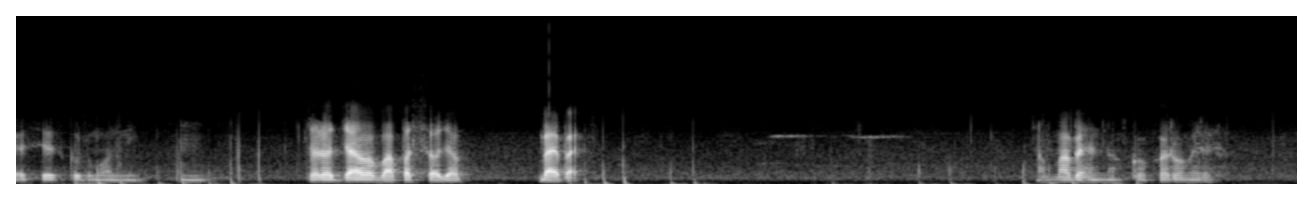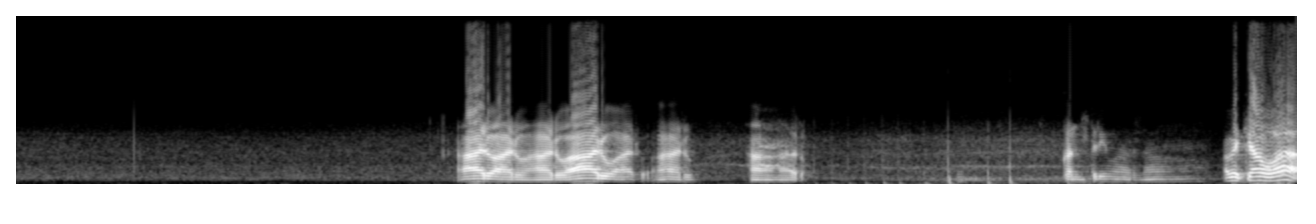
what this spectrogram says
यस यस गुड मॉर्निंग चलो जाओ वापस सो जाओ। बाय बाय अम्मा बहन को करो मेरे आरो आरो आरो आरो आरो आरो हाँ आरो। कंत्री मारना। अबे, क्या हुआ?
